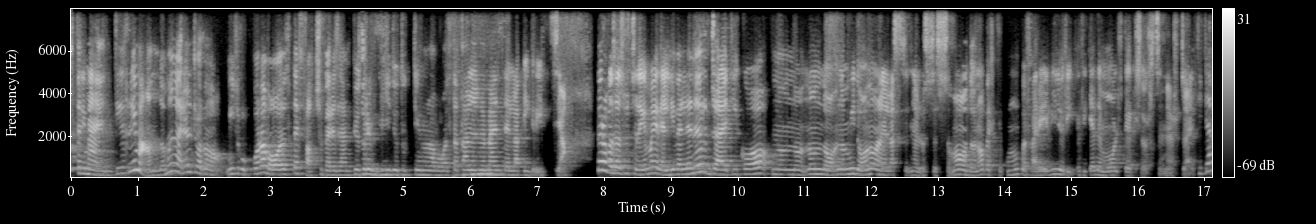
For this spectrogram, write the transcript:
altrimenti rimando, magari un giorno mi trucco una volta e faccio per esempio tre video tutti in una volta, talmente la pigrizia. Però cosa succede? Che magari a livello energetico non, non, do, non mi dono nella, nello stesso modo, no? Perché comunque fare i video richiede molte risorse energetiche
